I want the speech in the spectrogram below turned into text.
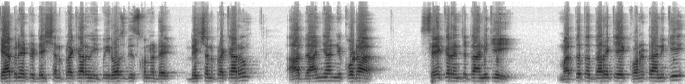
కేబినెట్ డెసిషన్ ప్రకారం ఈరోజు ఈ రోజు తీసుకున్న డె- డెసిషన్ ప్రకారం ఆ ధాన్యాన్ని కూడా సేకరించటానికి మద్దతు ధరకే కొనటానికి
